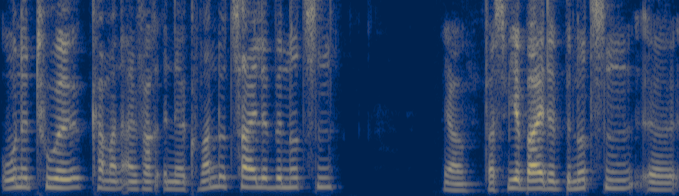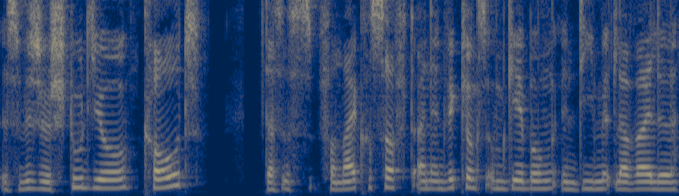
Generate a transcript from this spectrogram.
Ohne Tool kann man einfach in der Kommandozeile benutzen. Ja, was wir beide benutzen, äh, ist Visual Studio Code. Das ist von Microsoft eine Entwicklungsumgebung, in die mittlerweile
